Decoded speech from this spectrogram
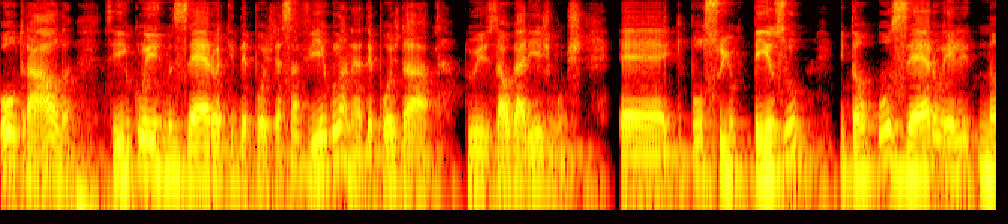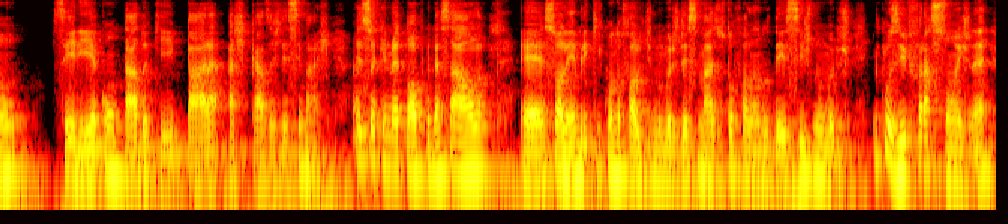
outra aula, se incluirmos zero aqui depois dessa vírgula, né, depois da, dos algarismos é, que possuem um peso, então o zero ele não seria contado aqui para as casas decimais. Mas isso aqui não é tópico dessa aula, é, só lembre que quando eu falo de números decimais, eu estou falando desses números, inclusive frações, né?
